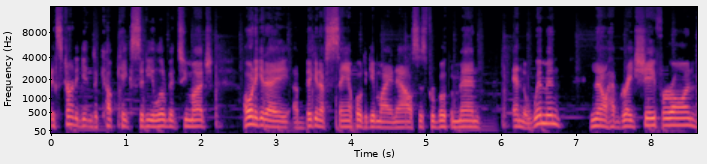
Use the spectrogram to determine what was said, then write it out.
it's starting to get into Cupcake City a little bit too much. I want to get a, a big enough sample to give my analysis for both the men and the women. And then I'll have Greg Schaefer on,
